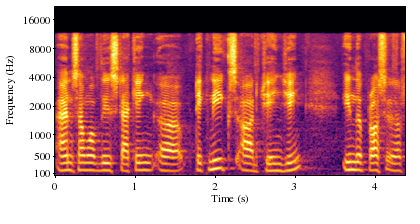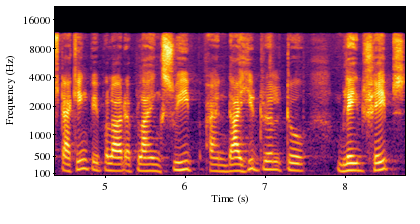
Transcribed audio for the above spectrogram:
and some of these stacking uh, techniques are changing. In the process of stacking, people are applying sweep and dihedral to blade shapes.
